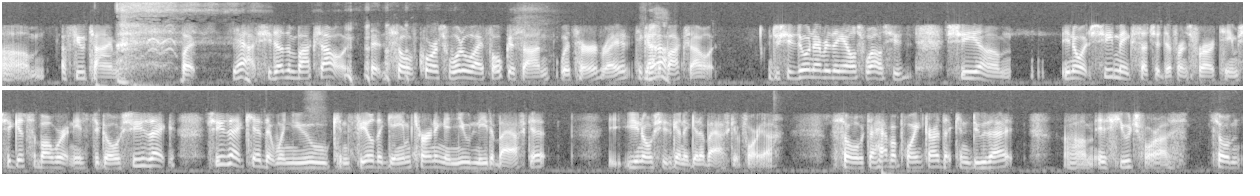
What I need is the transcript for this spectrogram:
um, a few times, but yeah, she doesn't box out. And so, of course, what do I focus on with her? Right? You got to Yeah. box out. She's doing everything else well. She's she um you know what she makes such a difference for our team she gets the ball where it needs to go she's that she's that kid that when you can feel the game turning and you need a basket you know she's going to get a basket for you so to have a point guard that can do that um, is huge for us. So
